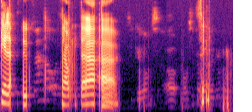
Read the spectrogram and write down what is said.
que la estoy usando, o sea, ahorita ah, Así que vamos a- vamos a Sí. acabar el micrófono.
